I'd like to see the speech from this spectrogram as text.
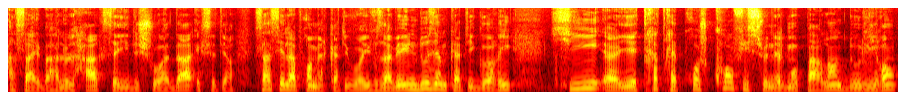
Asaïb Ahlul Haq, Sayyid Shuhada, etc. Ça, c'est la première catégorie. Vous avez une deuxième catégorie qui euh, est très très proche, confessionnellement parlant, de l'Iran,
